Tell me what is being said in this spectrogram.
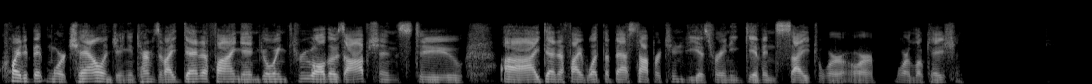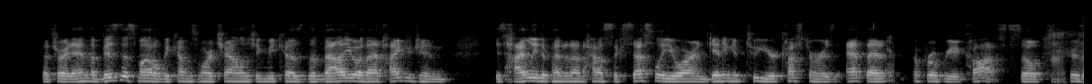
quite a bit more challenging in terms of identifying and going through all those options to uh, identify what the best opportunity is for any given site or, or, or location. That's right. And the business model becomes more challenging because the value of that hydrogen is highly dependent on how successful you are in getting it to your customers at that yep. appropriate cost. So mm-hmm. there's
